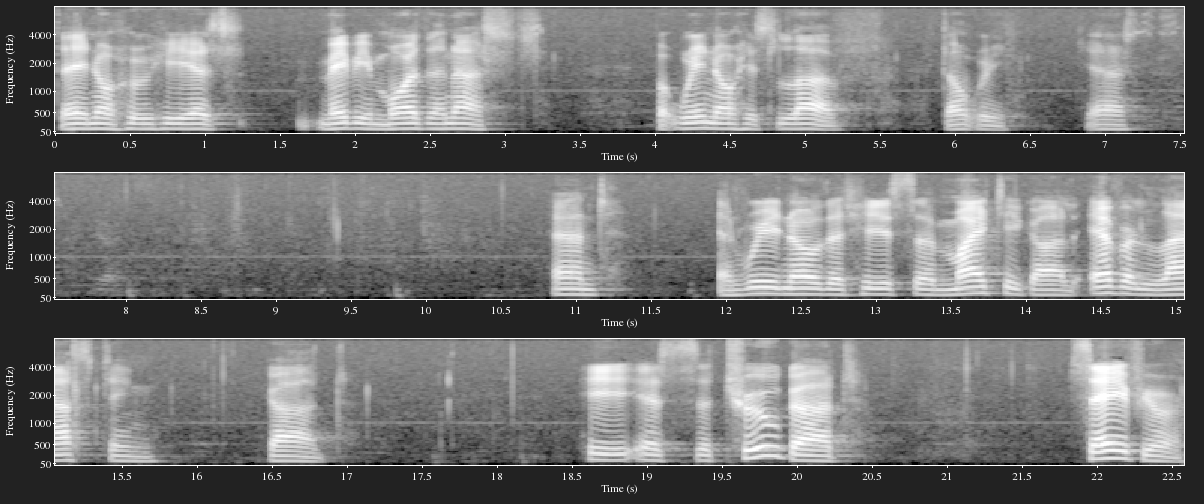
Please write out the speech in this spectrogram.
They know who he is, maybe more than us. But we know his love, don't we? Yes. And, and we know that he is a mighty God, everlasting God. He is the true God, Savior,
